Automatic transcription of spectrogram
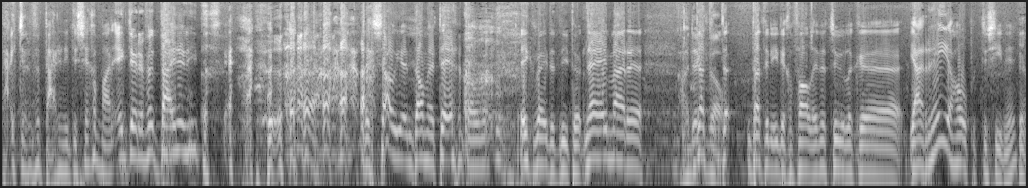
Ja, ik durf het bijna niet te zeggen, man. Ik durf het bijna niet te zeggen. dat zou je en dan weer tegenkomen. Ik weet het niet hoor. Nee, maar eh, Ah, dat, dat, dat in ieder geval. En natuurlijk, eh, ja, reeën hoop ik te zien. Hè? Ja,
